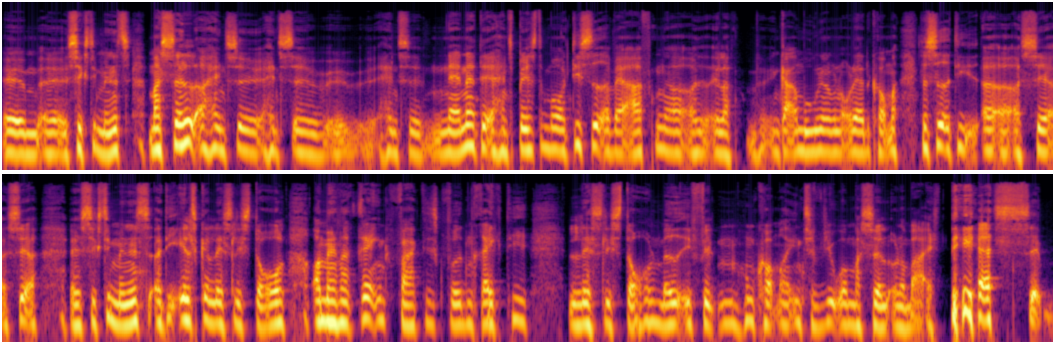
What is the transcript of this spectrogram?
øhm, øh, 60 Minutes. Marcel og hans, øh, hans, øh, øh, hans øh, nana, der, hans bedstemor, de sidder hver aften, og, og, eller en gang om ugen, eller hvornår det er, det kommer, så sidder de og, og, og ser, ser øh, 60 Minutes, og de elsker Leslie Stahl, og man har rent faktisk fået den rigtige Leslie Stahl med i filmen. Hun kommer og interviewer Marcel undervejs. Det er simpelthen,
